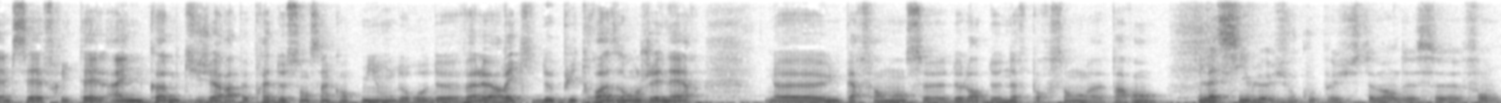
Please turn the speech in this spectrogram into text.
MCF Retail Income, qui gère à peu près 250 millions d'euros de valeur et qui depuis trois ans génère une performance de l'ordre de 9% par an. La cible, je vous coupe justement de ce fonds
